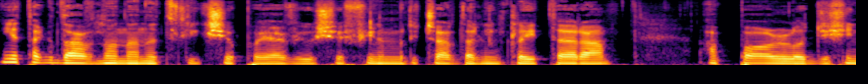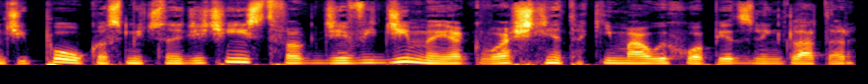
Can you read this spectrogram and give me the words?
Nie tak dawno na Netflixie pojawił się film Richarda Linklatera Apollo 10,5 Kosmiczne Dzieciństwo, gdzie widzimy, jak właśnie taki mały chłopiec Linklater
